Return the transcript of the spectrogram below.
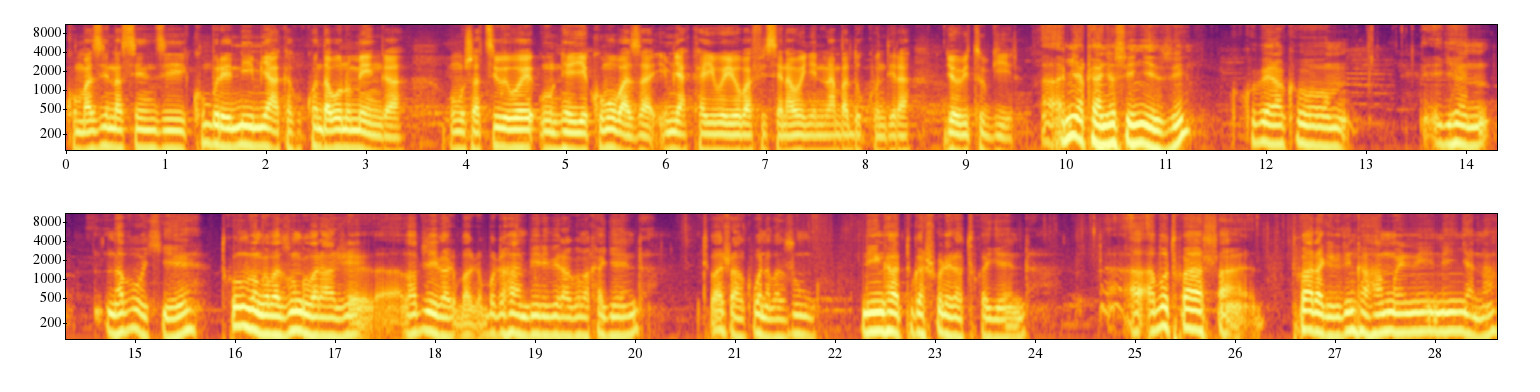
Ku mazina sinzi kumbure n'imyaka kuko ndabona umenga umushatsi wiwe unteye kumubaza imyaka yiwe yoba afise nawe nyine namba dukundira byo bitubwira. Ah, imyaka yanjye sinyizi kubera ko mm, igihe navukiye twumva ngo abazungu baraje ababyeyi ba- ba- bagahambira ibirago bakagenda ntibashaka kubona abazungu. N'inka tugashorera tukagenda. Abo twaragirira inka hamwe ni- n'inyana.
